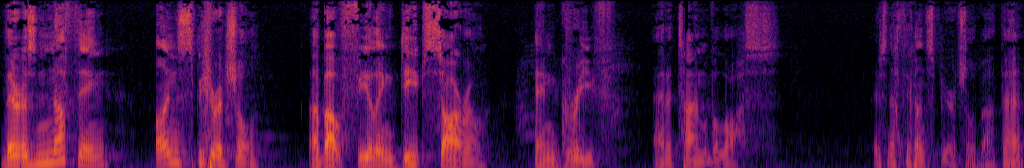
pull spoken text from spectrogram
There is nothing unspiritual about feeling deep sorrow and grief at a time of a loss. There's nothing unspiritual about that.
